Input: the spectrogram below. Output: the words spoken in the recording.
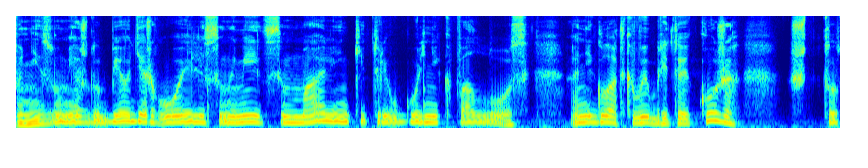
Внизу между бедер у Элисон имеется маленький треугольник волос, а не гладко выбритая кожа, что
